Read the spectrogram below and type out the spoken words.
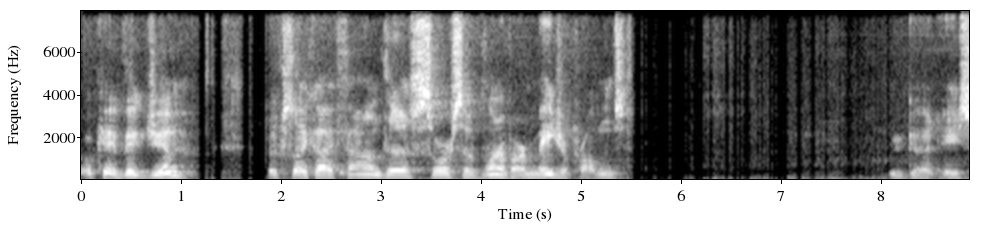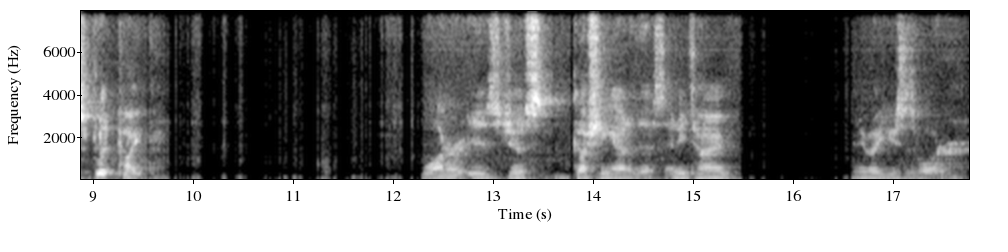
Okay, Big Jim. Looks like I found the source of one of our major problems. We've got a split pipe. Water is just gushing out of this anytime anybody uses water.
